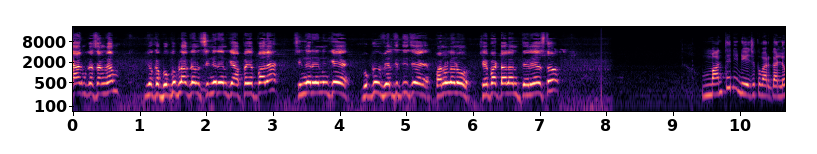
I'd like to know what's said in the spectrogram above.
కార్మిక సంఘం ఈ యొక్క బొగ్గు బ్లాక్లను సింగరేణికి అప్పచెప్పాలి. సింగరేణికే బొగ్గు వెలికి తీసే పనులను చేపట్టాలని తెలియజేస్తూ మంథని నియోజకవర్గంలో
